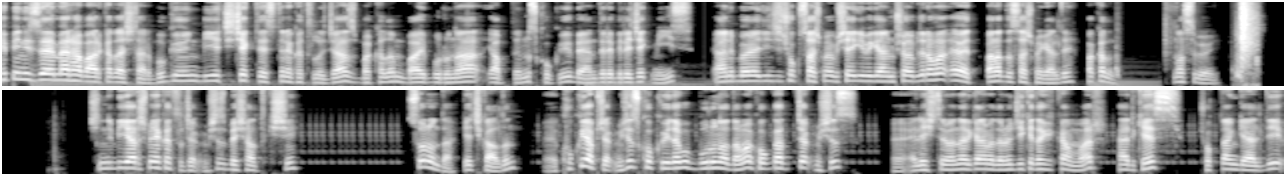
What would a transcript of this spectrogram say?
Hepinize merhaba arkadaşlar. Bugün bir çiçek testine katılacağız. Bakalım Bay Burun'a yaptığımız kokuyu beğendirebilecek miyiz? Yani böyle deyince çok saçma bir şey gibi gelmiş olabilir ama evet bana da saçma geldi. Bakalım. Nasıl bir oyun? Şimdi bir yarışmaya katılacakmışız 5-6 kişi. Sonunda geç kaldın. E, koku yapacakmışız. Kokuyu da bu burun adama koklatacakmışız. E, eleştirmenler gelmeden önce 2 dakikam var. Herkes çoktan geldi.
